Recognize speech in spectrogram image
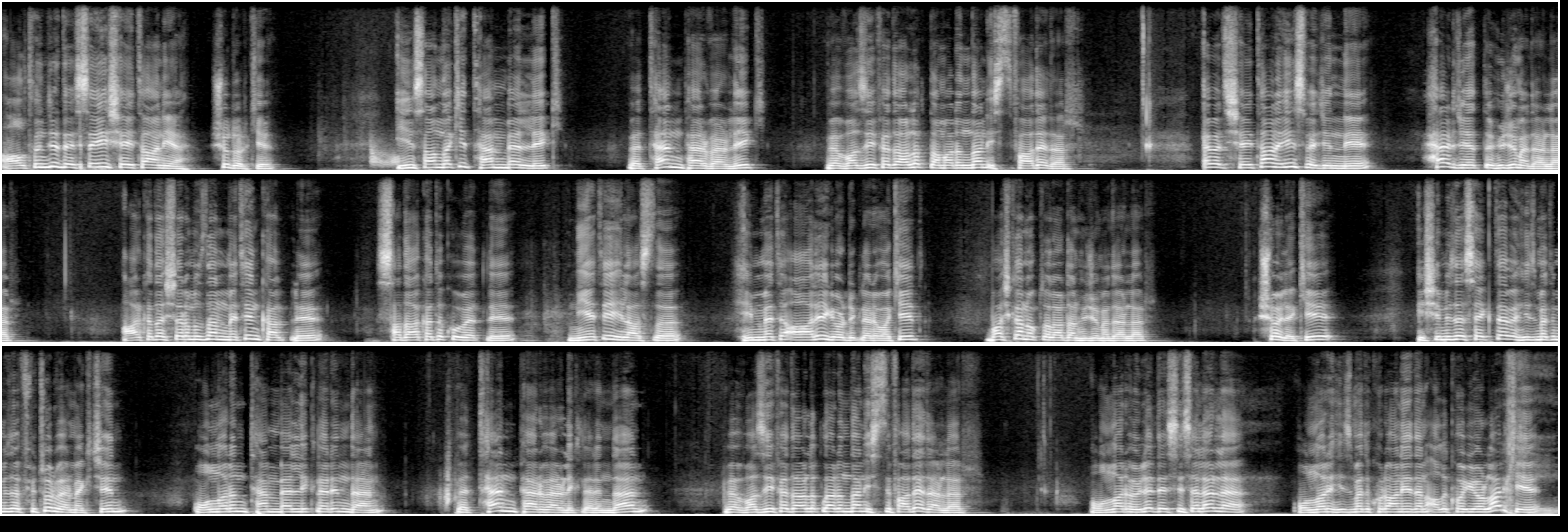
Altıncı desteği şeytaniye şudur ki insandaki tembellik ve tenperverlik ve vazifedarlık damarından istifade eder. Evet şeytan ins ve cinni her cihette hücum ederler. Arkadaşlarımızdan metin kalpli, sadakati kuvvetli, niyeti ihlaslı, himmeti âli gördükleri vakit başka noktalardan hücum ederler. Şöyle ki işimize sekte ve hizmetimize fütur vermek için onların tembelliklerinden ve tenperverliklerinden ve vazifedarlıklarından istifade ederler. Onlar öyle desiselerle onları hizmeti Kur'aniye'den alıkoyuyorlar ki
